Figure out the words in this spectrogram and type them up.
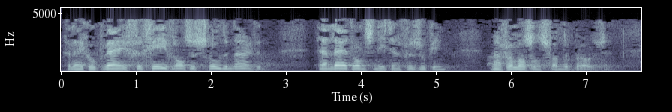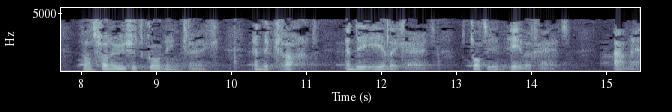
gelijk ook wij vergeven onze schuldenaren. En leid ons niet in verzoeking, maar verlos ons van de boze. Want van u is het koninkrijk en de kracht en de heerlijkheid tot in eeuwigheid. Amen.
